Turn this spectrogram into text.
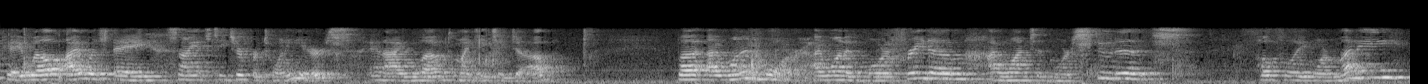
Okay, well, I was a science teacher for 20 years, and I loved my teaching job. But I wanted more. I wanted more freedom, I wanted more students, hopefully more money.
